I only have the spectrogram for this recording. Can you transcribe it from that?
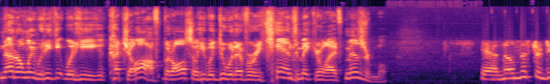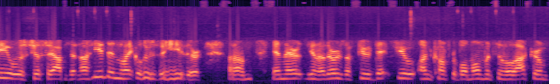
not only would he get would he cut you off, but also he would do whatever he can to make your life miserable. Yeah, no, Mr. D was just the opposite. Now he didn't like losing either, um, and there, you know, there was a few few uncomfortable moments in the locker room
